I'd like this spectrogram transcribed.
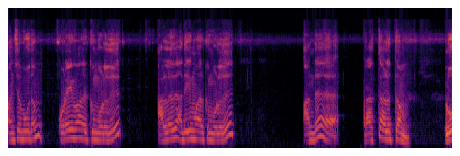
பஞ்சபூதம் குறைவா இருக்கும் பொழுது அல்லது அதிகமா இருக்கும் பொழுது அந்த ரத்த அழுத்தம் லோ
